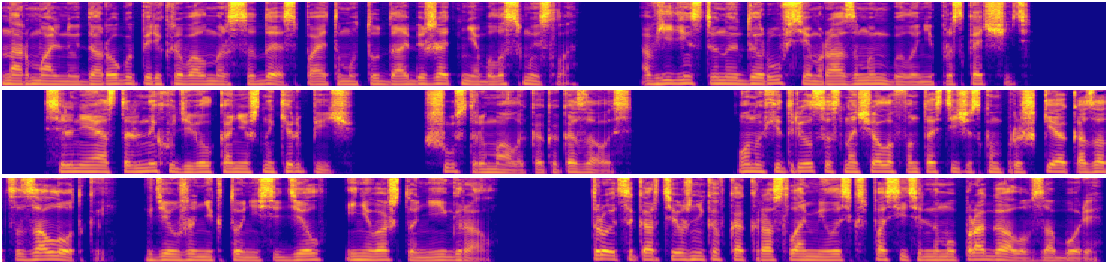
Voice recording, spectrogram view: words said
Нормальную дорогу перекрывал Мерседес, поэтому туда бежать не было смысла, а в единственную дыру всем разом им было не проскочить. Сильнее остальных удивил, конечно, кирпич. Шустрый малый, как оказалось. Он ухитрился сначала в фантастическом прыжке оказаться за лодкой, где уже никто не сидел и ни во что не играл. Троица картежников как раз ломилась к спасительному прогалу в заборе,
